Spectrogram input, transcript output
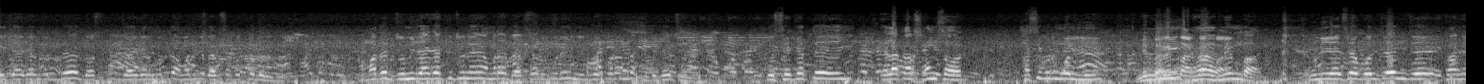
এই জায়গার মধ্যে দশ ফুট জায়গার মধ্যে আমাদেরকে ব্যবসা করতে বলেছে আমাদের জমি জায়গা কিছু নেই আমরা ব্যবসার উপরেই নির্ভর করে আমরা খেতে খেয়েছি। তো সেক্ষেত্রে এই এলাকার সংসদ হাসিপুর মল্লিক Member, হ্যাঁ মেম্বার। উনি এসে বলছেন যে এখানে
